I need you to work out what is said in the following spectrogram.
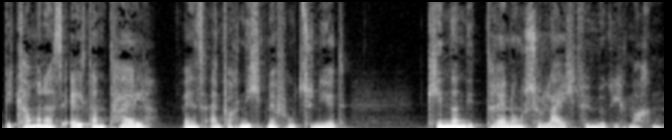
wie kann man als Elternteil, wenn es einfach nicht mehr funktioniert, Kindern die Trennung so leicht wie möglich machen.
